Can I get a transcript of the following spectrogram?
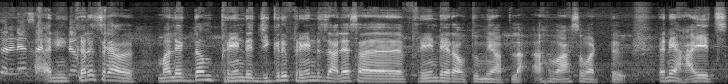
करण्यासाठी आणि खरंच. राव मला एकदम फ्रेंड जिगरी फ्रेंड झाल्यास फ्रेंड आहे राव तुम्ही आपला असं वाटतं. आणि आहेच.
